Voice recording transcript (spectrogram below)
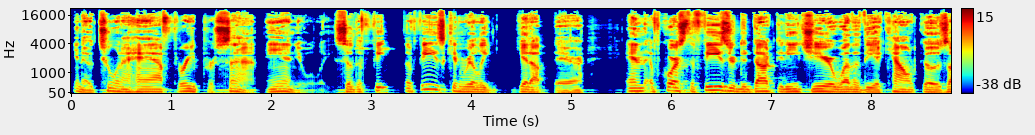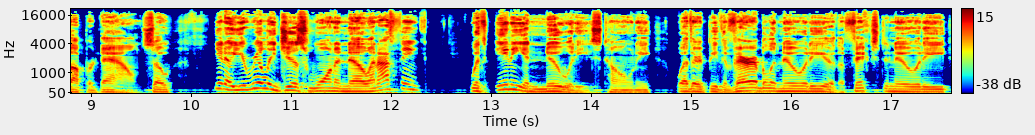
you know two and a half three percent annually. So the fee, the fees can really get up there, and of course the fees are deducted each year whether the account goes up or down. So you know, you really just want to know. And I think with any annuities, Tony, whether it be the variable annuity or the fixed annuity,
